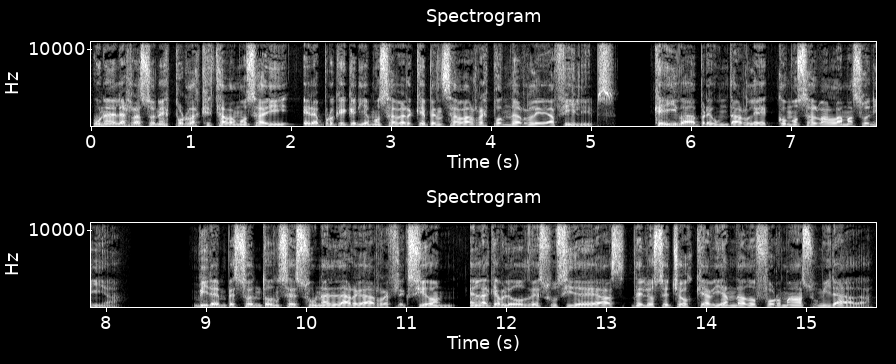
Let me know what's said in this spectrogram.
una de las razones por las que estábamos ahí era porque queríamos saber qué pensaba responderle a Phillips, que iba a preguntarle cómo salvar la Amazonía. Vira empezó entonces una larga reflexión en la que habló de sus ideas, de los hechos que habían dado forma a su mirada,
